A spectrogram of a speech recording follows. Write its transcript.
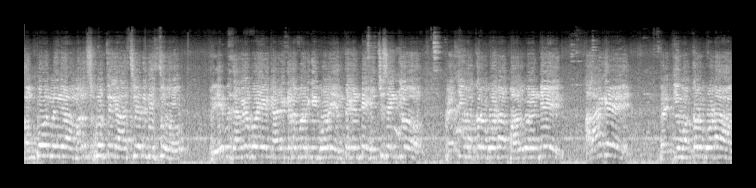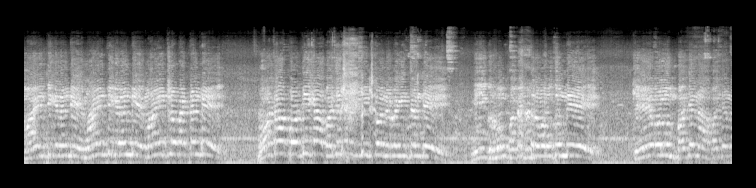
సంపూర్ణంగా మనస్ఫూర్తిగా ఆశీర్వదిస్తూ రేపు జరగబోయే కార్యక్రమానికి కూడా ఎంతకంటే ಹೆಚ್ಚు సంఖ్యలో ప్రతి ఒక్కరు కూడా పాల్గొనండి అలాగే ప్రతి ఒక్కరు కూడా మా ఇంటికి రండి మా ఇంటికి రండి మా ఇంట్లో పెట్టండి పోటా పోటీగా భజన మీ ఇంట్లో నిర్వహించండి మీ గృహం పవిత్రం అవుతుంది కేవలం భజన భజన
